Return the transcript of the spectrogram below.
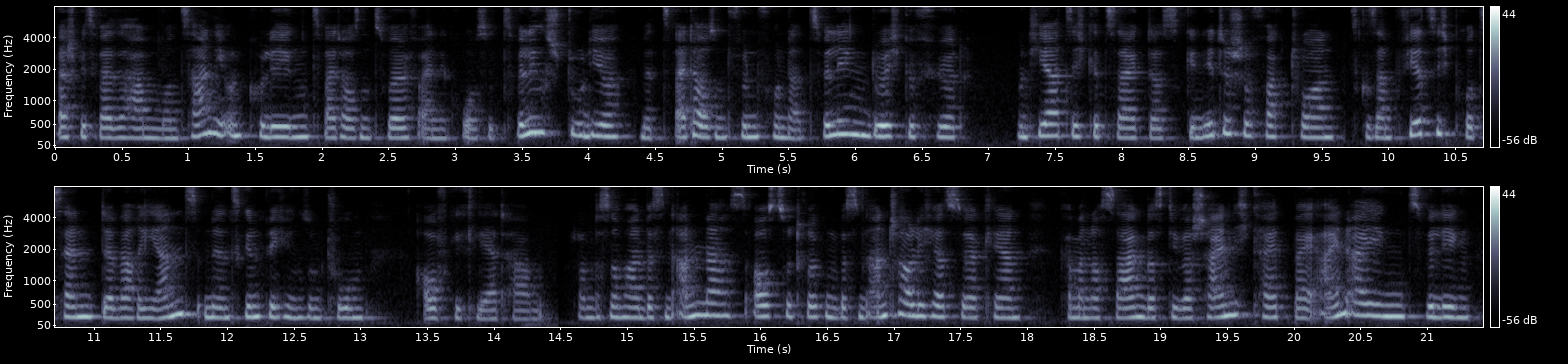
Beispielsweise haben Monzani und Kollegen 2012 eine große Zwillingsstudie mit 2500 Zwillingen durchgeführt und hier hat sich gezeigt, dass genetische Faktoren insgesamt 40 Prozent der Varianz in den Skinpicking-Symptomen aufgeklärt haben. Um das nochmal ein bisschen anders auszudrücken, ein bisschen anschaulicher zu erklären, kann man noch sagen, dass die Wahrscheinlichkeit bei eineiigen Zwillingen,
